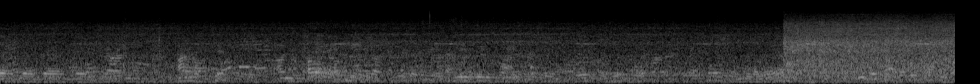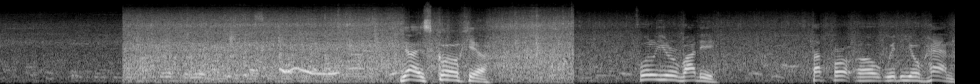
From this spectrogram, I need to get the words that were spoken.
the, the, the, the on the tip. On the Yeah, it's cool here. Pull your body. Start for, uh, with your hand.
